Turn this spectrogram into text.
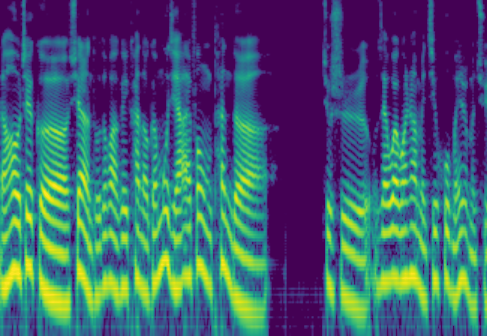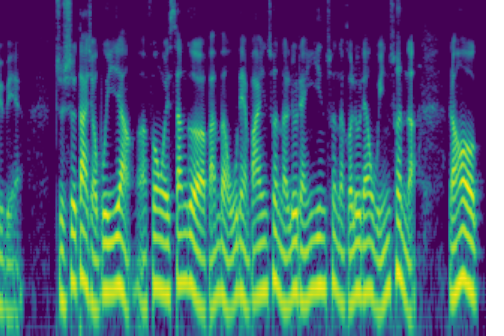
然后这个渲染图的话，可以看到跟目前 iPhone Ten 的，就是在外观上面几乎没什么区别，只是大小不一样啊。分为三个版本：五点八英寸的、六点一英寸的和六点五英寸的。然后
